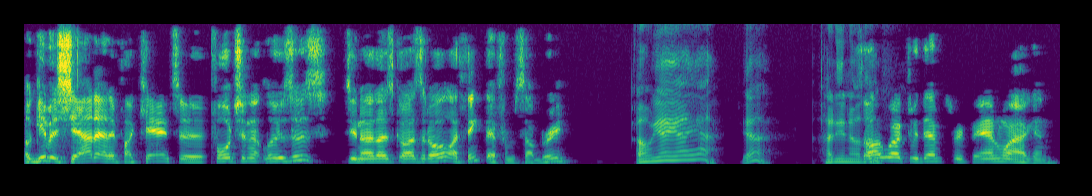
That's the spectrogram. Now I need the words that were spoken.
I'll give a shout out if I can to Fortunate Losers. Do you know those guys at all? I think they're from Sudbury. Oh yeah, yeah, yeah, yeah. How do you know so that? I worked with them through Bandwagon.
